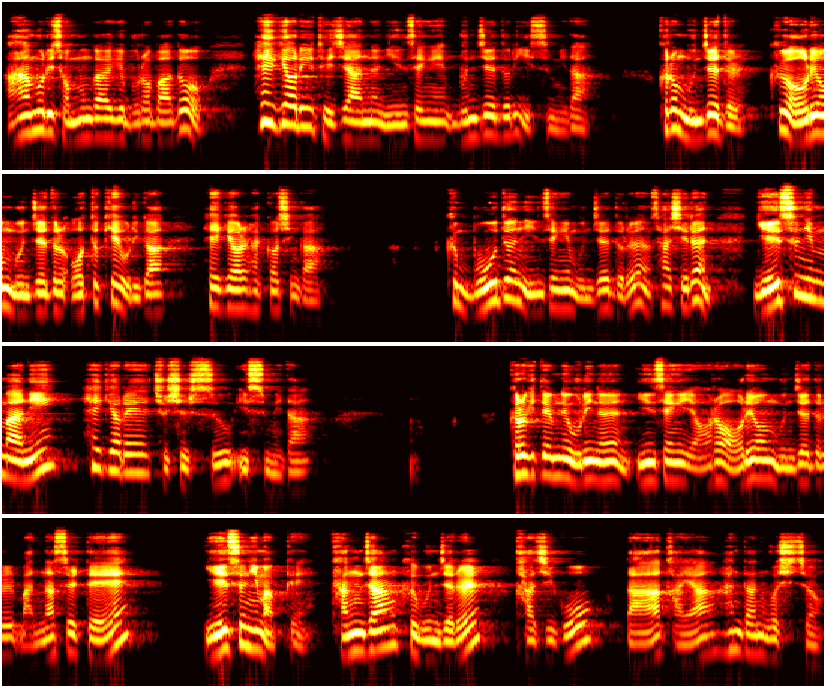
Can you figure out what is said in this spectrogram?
아무리 전문가에게 물어봐도 해결이 되지 않는 인생의 문제들이 있습니다. 그런 문제들, 그 어려운 문제들 어떻게 우리가 해결할 것인가? 그 모든 인생의 문제들은 사실은 예수님만이 해결해 주실 수 있습니다. 그렇기 때문에 우리는 인생의 여러 어려운 문제들을 만났을 때 예수님 앞에 당장 그 문제를 가지고 나아가야 한다는 것이죠.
